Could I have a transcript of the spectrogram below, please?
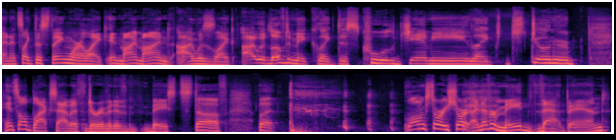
And it's like this thing where, like, in my mind, I was like, I would love to make like this cool, jammy, like stoner. It's all Black Sabbath derivative based stuff. But long story short, I never made that band.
